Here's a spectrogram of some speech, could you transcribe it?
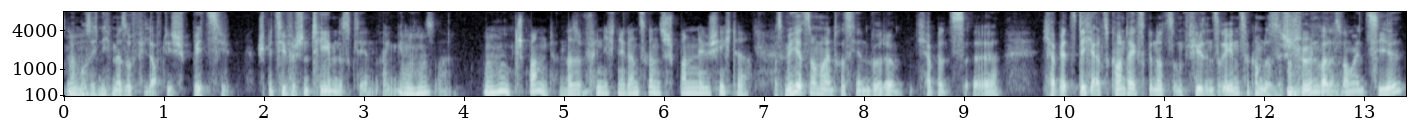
Mhm. muss ich nicht mehr so viel auf die spezi spezifischen Themen des Klienten eingehen. Mhm. Mhm, spannend. Mhm. Also finde ich eine ganz, ganz spannende Geschichte. Was mich jetzt nochmal interessieren würde, ich habe jetzt, äh, hab jetzt dich als Kontext genutzt, um viel ins Reden zu kommen. Das ist schön, weil das war mein Ziel.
